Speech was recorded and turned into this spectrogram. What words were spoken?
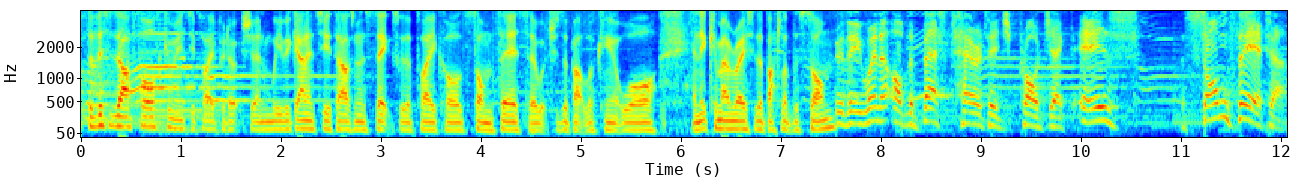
So this is our fourth community play production. We began in 2006 with a play called Somme Theatre, which was about looking at war, and it commemorated the Battle of the Somme. The winner of the Best Heritage Project is the Somme Theatre.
